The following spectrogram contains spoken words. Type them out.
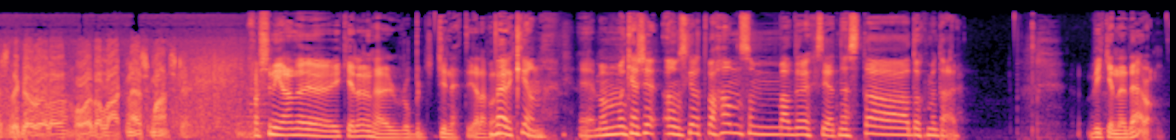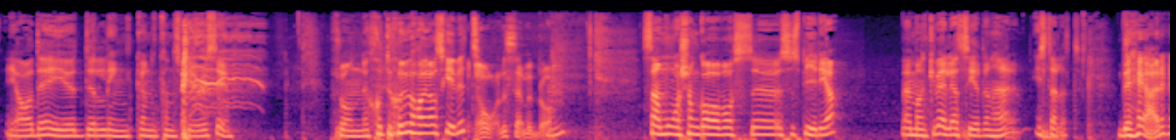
as the gorilla or the Loch Ness Monster. Fascinerande kille den här Robert Genetti i alla fall. Verkligen. Eh, Men man kanske önskar att det var han som hade regisserat nästa dokumentär. Vilken är det då? Ja, det är ju The Lincoln Conspiracy. Från 77 har jag skrivit. Ja, det stämmer bra. Samma år som gav oss eh, Suspiria. Men man kan välja att se den här istället. Det här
